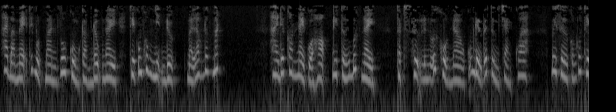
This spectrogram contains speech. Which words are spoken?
hai bà mẹ thấy một màn vô cùng cảm động này thì cũng không nhịn được mà lau nước mắt. Hai đứa con này của họ đi tới bước này, thật sự là nỗi khổ nào cũng đều đã từng trải qua, bây giờ còn có thể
